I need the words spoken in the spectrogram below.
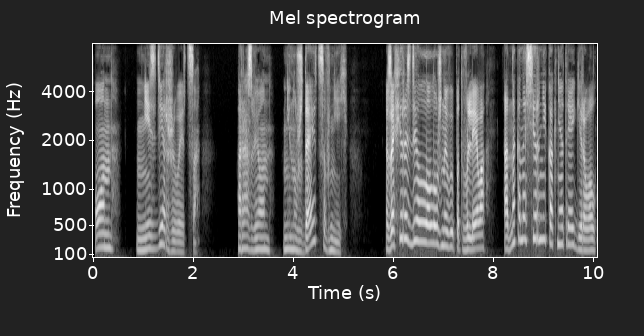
Он не сдерживается. Разве он не нуждается в ней? Зафира сделала ложный выпад влево, однако Насир никак не отреагировал.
